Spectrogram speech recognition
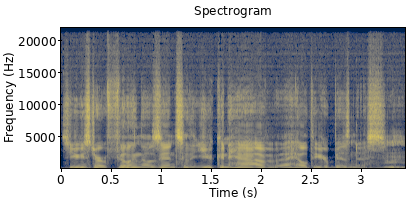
so you can start filling those in so that you can have a healthier business mm.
